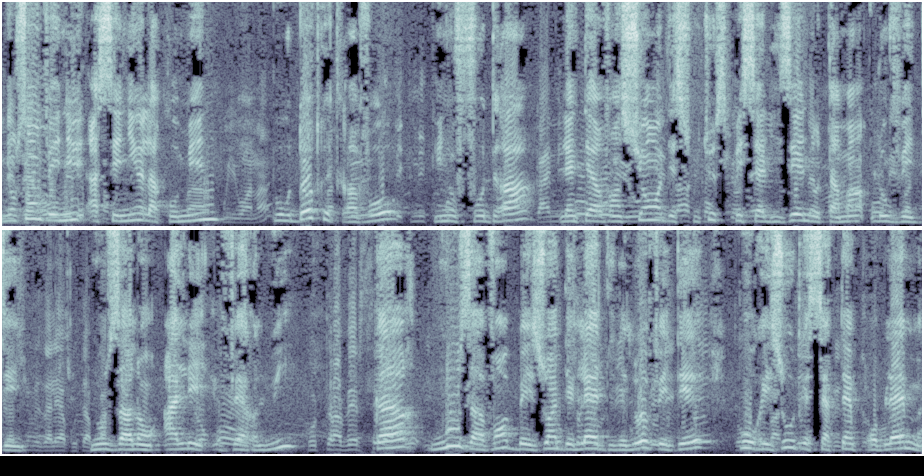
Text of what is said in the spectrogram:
nous sommes venus assainir la commune. Pour d'autres travaux, il nous faudra l'intervention des structures spécialisées, notamment l'OVD. Nous allons aller vers lui car nous avons besoin de l'aide de l'OVD pour résoudre certains problèmes,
